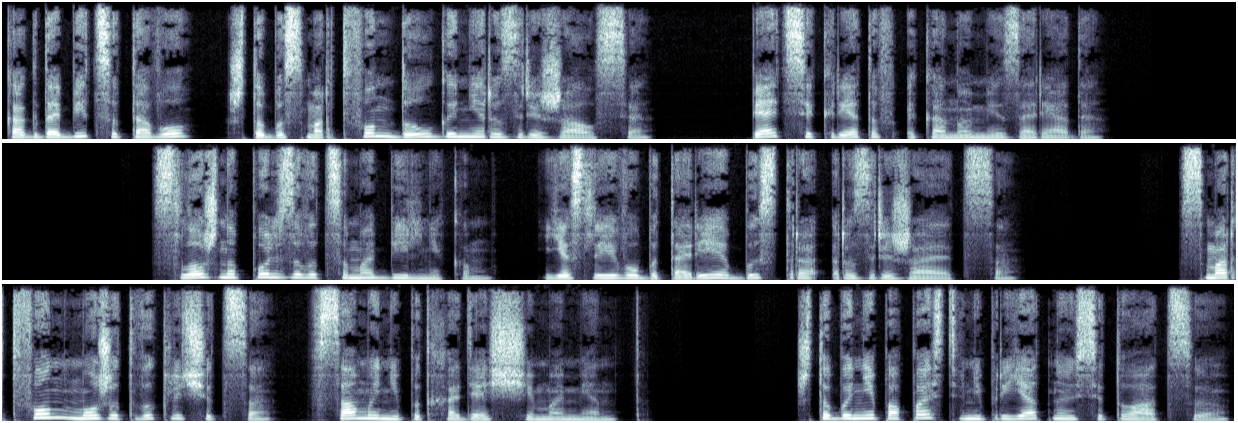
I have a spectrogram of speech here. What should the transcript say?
Как добиться того, чтобы смартфон долго не разряжался? Пять секретов экономии заряда. Сложно пользоваться мобильником, если его батарея быстро разряжается. Смартфон может выключиться в самый неподходящий момент. Чтобы не попасть в неприятную ситуацию,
